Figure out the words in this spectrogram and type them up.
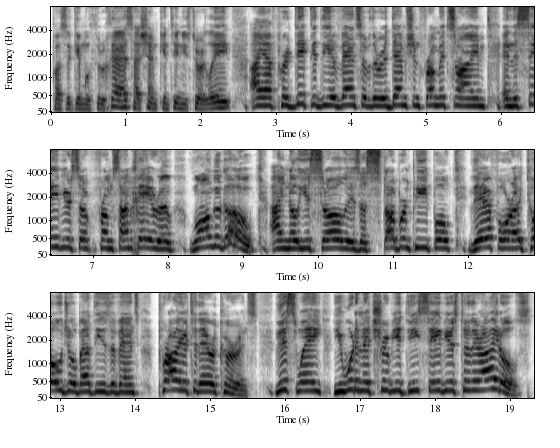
Pasuk Gimel through Ches, Hashem continues to relate, I have predicted the events of the redemption from Mitzrayim and the Savior from Sancheirav long ago. I know Yisrael is a stubborn people, therefore I told you about these events prior to their occurrence. This way, you wouldn't attribute these saviors to their idols.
